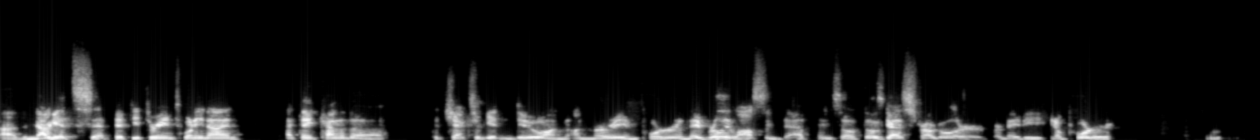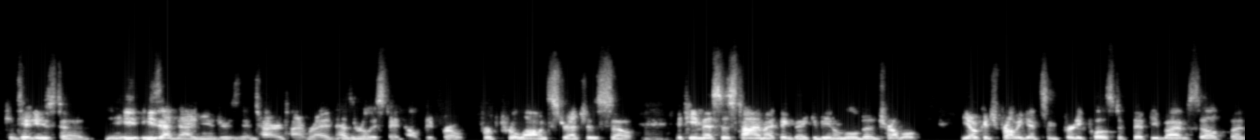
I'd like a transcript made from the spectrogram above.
Uh, the Nuggets at 53 and 29. I think kind of the the checks are getting due on on Murray and Porter, and they've really lost some depth. And so if those guys struggle, or or maybe you know Porter continues to he, he's had nagging injuries the entire time, right? And hasn't really stayed healthy for for prolonged stretches. So mm-hmm. if he misses time, I think they could be in a little bit of trouble. Jokic probably gets him pretty close to 50 by himself, but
